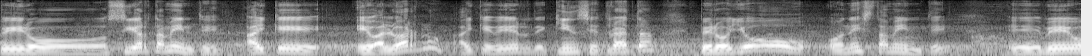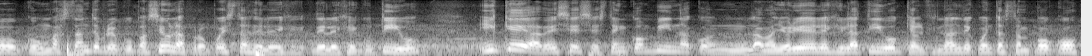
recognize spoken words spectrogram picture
pero ciertamente hay que evaluarlo, hay que ver de quién se trata, pero yo honestamente eh, veo con bastante preocupación las propuestas del, Ejecutivo y que a veces está en combina con la mayoría del Legislativo, que al final de cuentas tampoco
